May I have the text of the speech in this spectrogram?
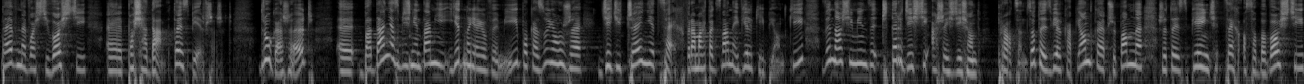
pewne właściwości posiadamy. To jest pierwsza rzecz. Druga rzecz, Badania z bliźniętami jednojajowymi pokazują, że dziedziczenie cech w ramach tak zwanej Wielkiej Piątki wynosi między 40 a 60 co to jest Wielka Piątka? Ja przypomnę, że to jest pięć cech osobowości,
